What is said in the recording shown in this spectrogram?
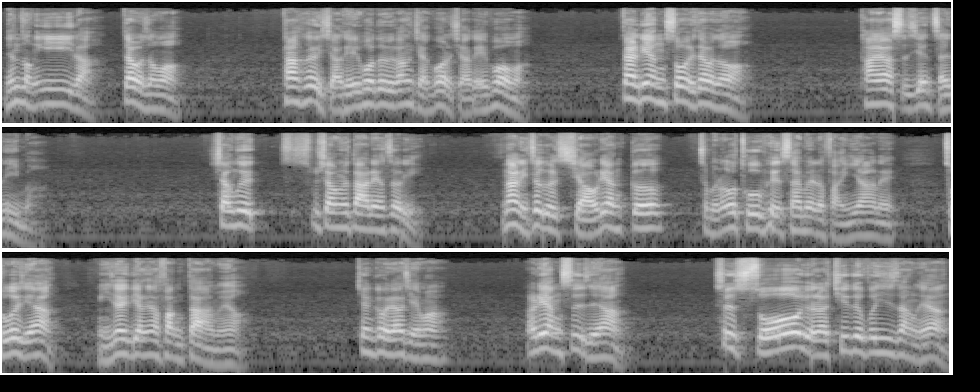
两种意义啦，代表什么？它可以小跌破，对不对？刚刚讲过了小跌破嘛，但量缩也代表什么？它要时间整理嘛，相对是不是相对大量这里？那你这个小量哥怎么能够突破上面的反压呢？除非怎样？你在量要放大没有？这样各位了解吗？那量是怎样？是所有的技术分析上怎样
